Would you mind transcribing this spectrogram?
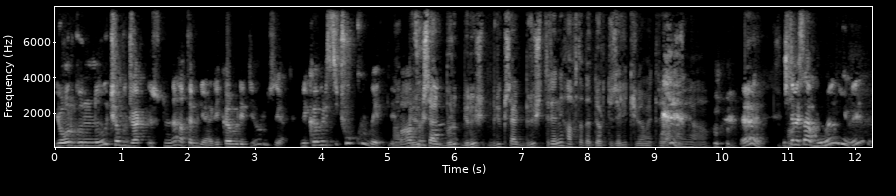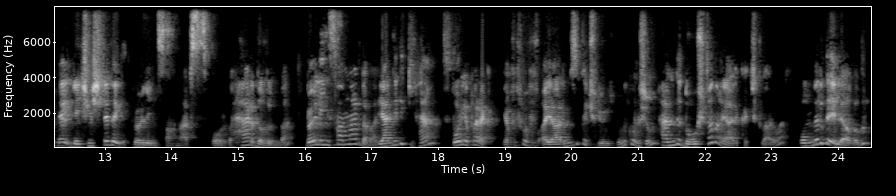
Yorgunluğu çabucak üstünden atabiliyor. recovery diyoruz ya. Recovery'si çok kuvvetli. Abi, Bazı Brüksel, insan... Br Brüş, Brüksel Brüş treni haftada 450 kilometre ya. evet. İşte mesela bunun gibi ve geçmişte de böyle insanlar sporda her dalında böyle insanlar da var. Yani dedik ki hem spor yaparak hafif hafif ayarımızı kaçırıyoruz bunu konuşalım hem de doğuştan ayarı kaçıklar var. Onları da ele alalım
